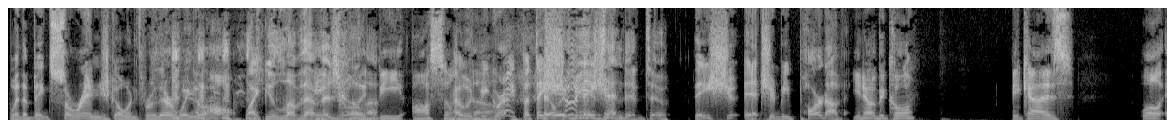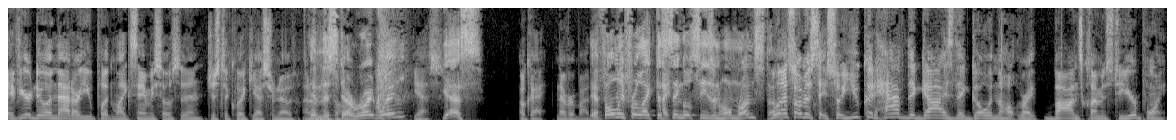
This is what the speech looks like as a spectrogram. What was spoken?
with a big syringe going through their wing of the hall. Like you love that It visual. could huh? be awesome. that would be great, but they it should. would be they should. intended too. They should. It should be part of it. You know, it'd be cool because, well, if you're doing that, are you putting like Sammy Sosa in? Just a quick yes or no. I don't In the need whole- steroid wing? Yes. Yes. Okay. Never mind. If only for like the single season home run stuff. Well, that's what I'm going to say. So you could have the guys that go in the hall, right? Bonds, Clemens, to your point.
